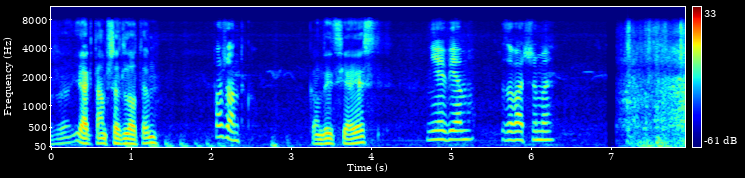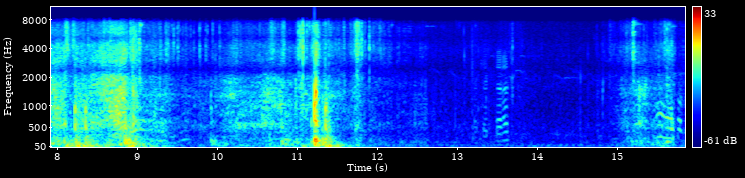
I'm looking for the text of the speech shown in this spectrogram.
Dobrze. Jak tam przed lotem? W porządku. Kondycja jest? Nie wiem. Zobaczymy. No tak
